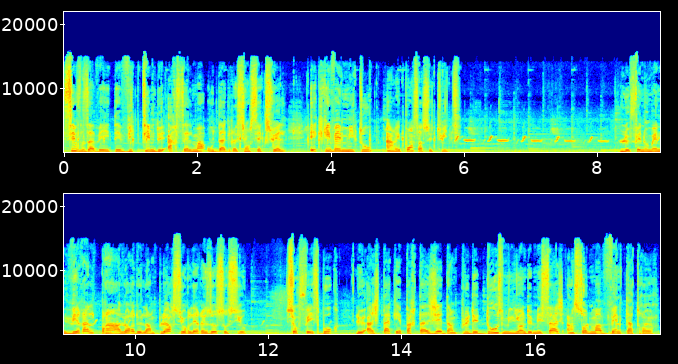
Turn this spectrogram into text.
Si vous avez été victime de harcèlement ou d'agression sexuelle, écrivez MeToo en réponse à ce tweet. Le phénomène viral prend alors de l'ampleur sur les réseaux sociaux. Sur Facebook, le hashtag est partagé dans plus de 12 millions de messages en seulement 24 heures.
